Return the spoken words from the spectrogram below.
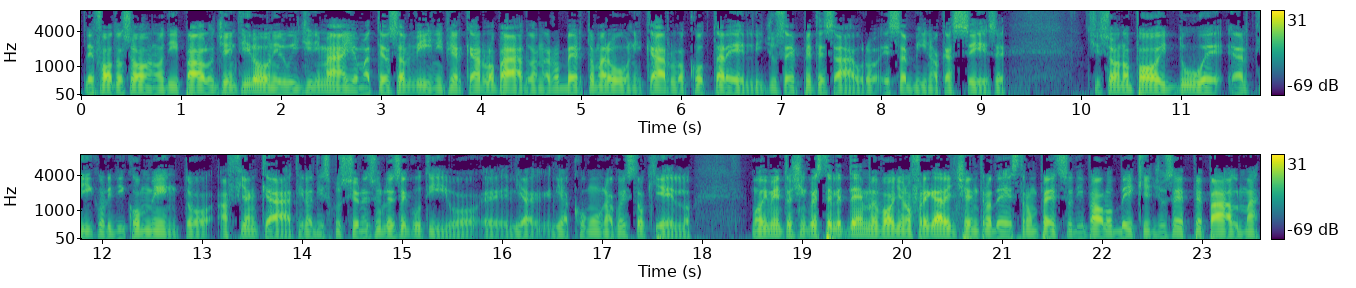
Le foto sono di Paolo Gentiloni, Luigi Di Maio, Matteo Salvini, Piercarlo Padoan, Roberto Maroni, Carlo Cottarelli, Giuseppe Tesauro e Sabino Cassese. Ci sono poi due articoli di commento affiancati, la discussione sull'esecutivo, eh, li, li accomuna questo occhiello. Movimento 5 Stelle e Dem vogliono fregare il centrodestra, un pezzo di Paolo Becchi e Giuseppe Palma.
